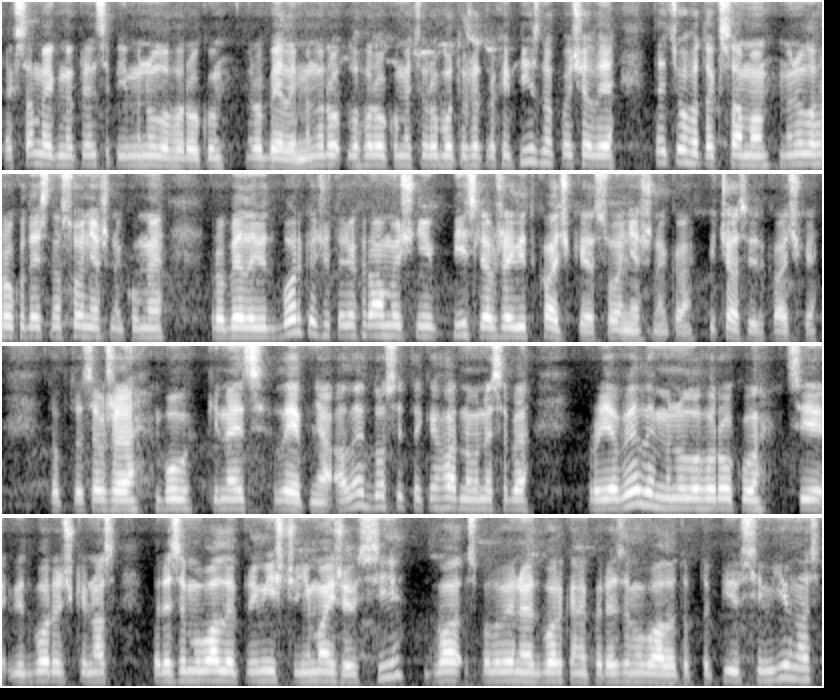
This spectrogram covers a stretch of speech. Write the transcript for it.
Так само, як ми в принципі і минулого року робили. Минулого року ми цю роботу вже трохи пізно почали. Та цього так само. Минулого року десь на соняшнику ми робили відборки чотирьохрамочні після вже відкачки соняшника, під час відкачки. Тобто це вже був кінець липня, але досить таки гарно вони себе проявили. Минулого року ці відборочки в нас перезимували в приміщенні майже всі. Два з половиною відборки не перезимували, тобто пів сім'ї в нас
